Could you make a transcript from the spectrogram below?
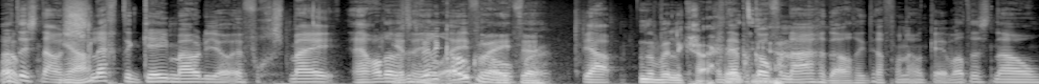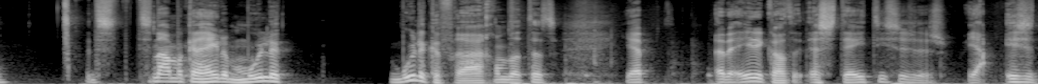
Wat Oh, is nou ja. slechte game audio? En volgens mij hadden we Ja, het dat wil heel ik ook even weten. over. Ja, Dat wil ik graag en daar heb ik over ja. nagedacht. Ik dacht van, oké, wat is nou... Het is, het is namelijk een hele moeilijk, moeilijke vraag, omdat het, je hebt aan de ene kant het esthetische, dus ja, is het,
